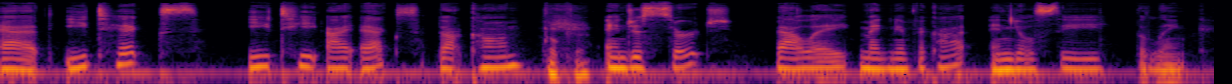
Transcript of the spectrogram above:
at etix, E-T-I-X dot com. Okay. And just search Ballet Magnificat, and you'll see the link.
